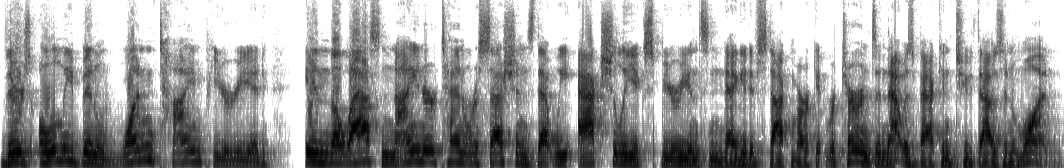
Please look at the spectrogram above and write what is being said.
there's only been one time period in the last nine or 10 recessions that we actually experienced negative stock market returns, and that was back in 2001.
